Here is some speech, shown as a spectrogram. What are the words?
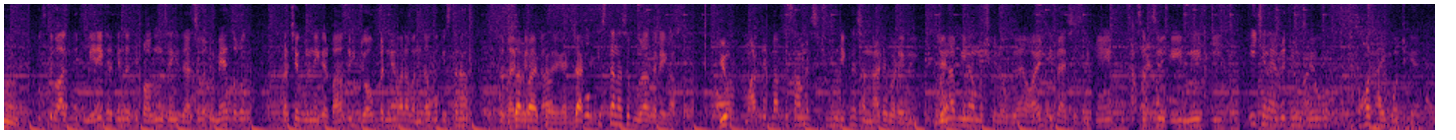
हम्म। उसके बावजूद मेरे घर के अंदर जो प्रॉब्लम्स हैं कि ज़ाहिर सी बात मैं तो खर्चे पूरे नहीं कर पा रहा। तो एक जॉब करने वाला बंदा वो किस तरह सर्वाइव करेगा? वो किस तरह से पूरा करेगा? और मार्केट में आपके सामने सिचुएशन देखने सन्नाटे पड़े हुए हैं। जी। खाना पीना मुश्किल हो गया है ऑयल की प्राइसेस देखें सब्जियों की मीट की ईच एंड एवरीथिंग जो है वो बहुत हाई पहुँच गया है।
